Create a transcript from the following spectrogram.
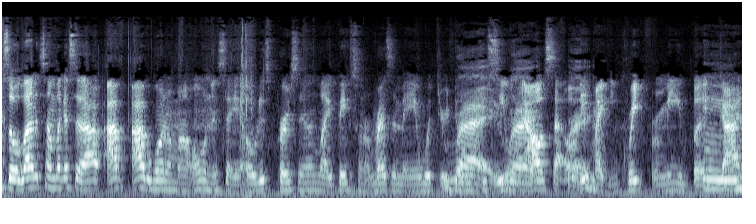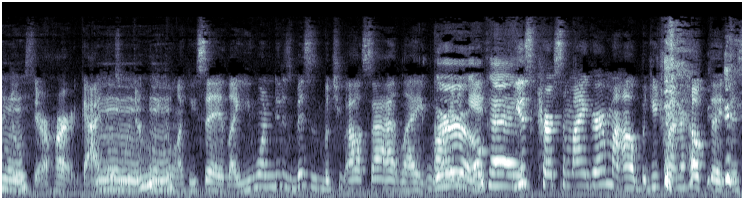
so a lot of time, like I said, I, I've, I've gone on my own and say, oh, this person, like based on a resume and what they're doing, right, you see right, on the outside, right. they might be great for me, but mm-hmm. God knows their heart. God knows mm-hmm. what they're mm-hmm. doing. Like you said, like you want to do this business, but you outside like Girl, okay. You just cursing my grandma out, but you trying to help the the,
